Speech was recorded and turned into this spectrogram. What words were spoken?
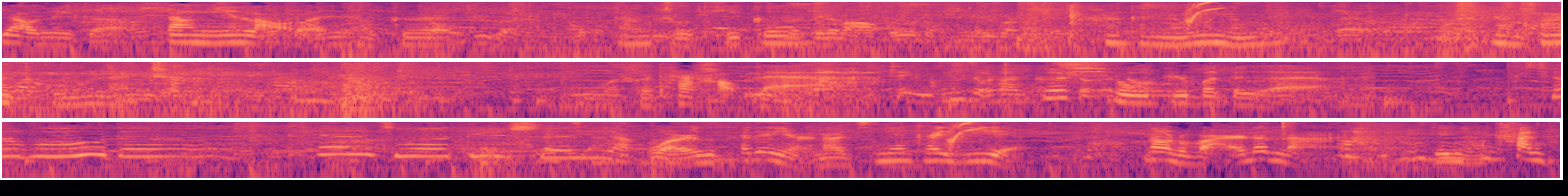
要那个《当你老了》这首歌当主题歌，看看能不能让巴图来唱。我说太好了，这已经走上歌手的求之不得，求不得天作地神呀！我儿子拍电影呢，今天开机，闹着玩的呢，给你们看看。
